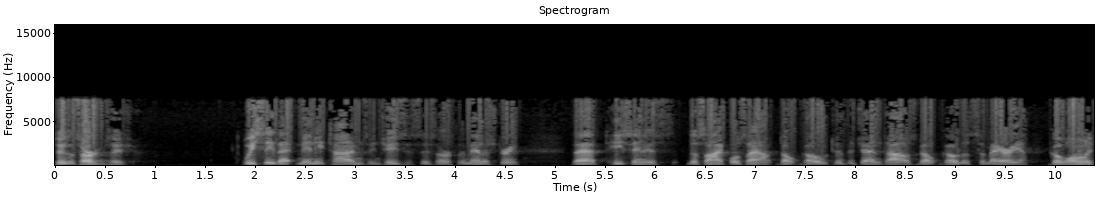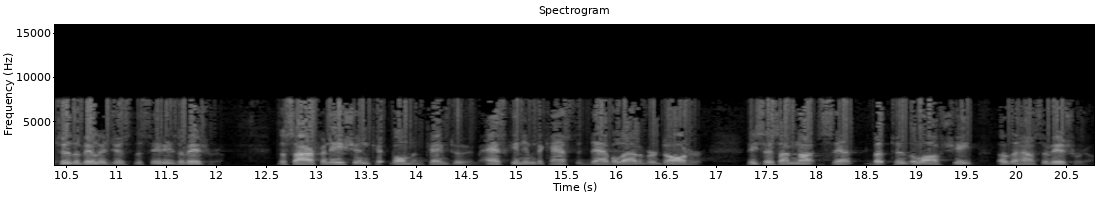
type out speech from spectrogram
to the circumcision. We see that many times in Jesus' earthly ministry that he sent his disciples out. Don't go to the Gentiles. Don't go to Samaria. Go only to the villages, the cities of Israel. The Syrophoenician woman came to him, asking him to cast a devil out of her daughter. He says, I'm not sent but to the lost sheep of the house of Israel.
